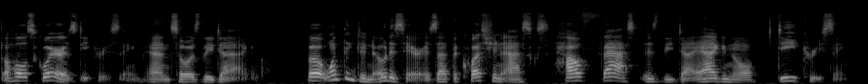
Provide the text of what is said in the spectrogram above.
The whole square is decreasing, and so is the diagonal. But one thing to notice here is that the question asks how fast is the diagonal decreasing?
